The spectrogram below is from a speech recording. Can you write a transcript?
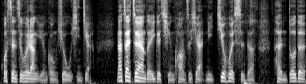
或甚至会让员工休五薪假。那在这样的一个情况之下，你就会使得很多的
